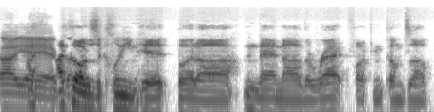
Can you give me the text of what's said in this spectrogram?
Oh yeah, I, yeah. I thought it was a clean hit, but uh, and then uh, the rat fucking comes up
